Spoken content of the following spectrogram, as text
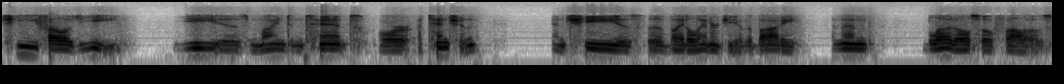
chi follows yi. Yi is mind intent or attention, and chi is the vital energy of the body. And then blood also follows.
